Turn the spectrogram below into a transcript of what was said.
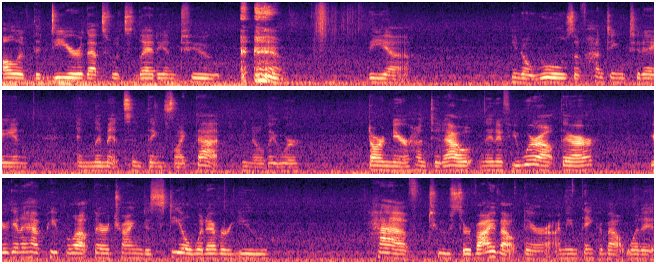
all of the deer. That's what's led into the uh, you know, rules of hunting today and, and limits and things like that. You know, they were darn near hunted out. And then if you were out there, you're going to have people out there trying to steal whatever you have to survive out there. I mean, think about what it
